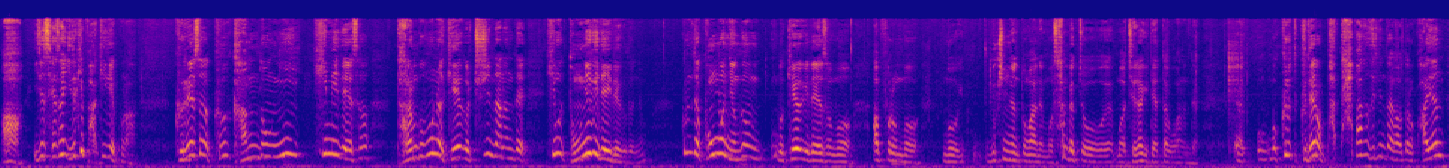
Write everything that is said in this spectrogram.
아, 이제 세상이 이렇게 바뀌겠구나. 그래서 그 감동이 힘이 돼서 다른 부분의 개혁을 추진하는데 힘 동력이 돼야 되거든요. 그런데 공무원 연금 뭐 개혁에 대해서 뭐 앞으로 뭐뭐 60년 동안에 뭐 300조 뭐 절약이 됐다고 하는데 예, 뭐 그, 그대로 바- 다 받아들인다고 하더라도 과연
